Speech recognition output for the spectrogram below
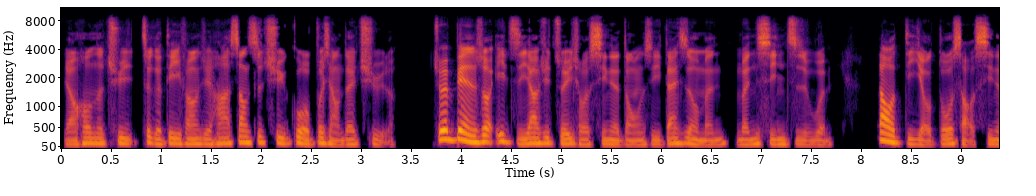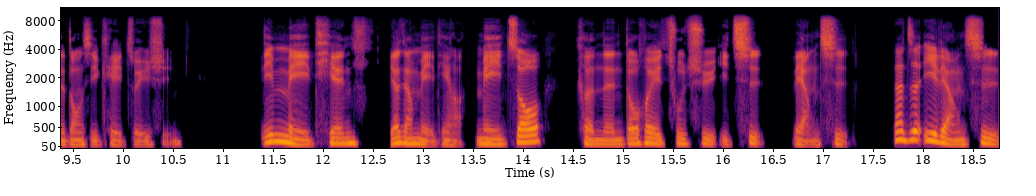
然后呢，去这个地方觉得他上次去过，不想再去了，就会变成说一直要去追求新的东西。但是我们扪心自问。到底有多少新的东西可以追寻？你每天，不要讲每天哈，每周可能都会出去一次、两次。那这一两次，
